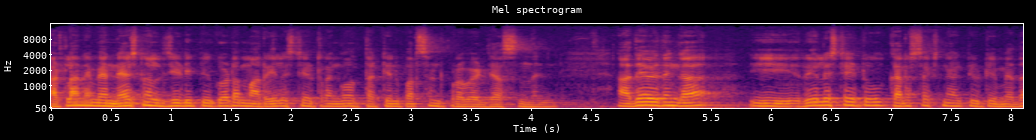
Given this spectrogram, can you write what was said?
అట్లానే మేము నేషనల్ జీడిపి కూడా మా రియల్ ఎస్టేట్ రంగం థర్టీన్ పర్సెంట్ ప్రొవైడ్ చేస్తుందండి. అదేవిధంగా ఈ రియల్ ఎస్టేట్ కన్స్ట్రక్షన్ యాక్టివిటీ మీద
